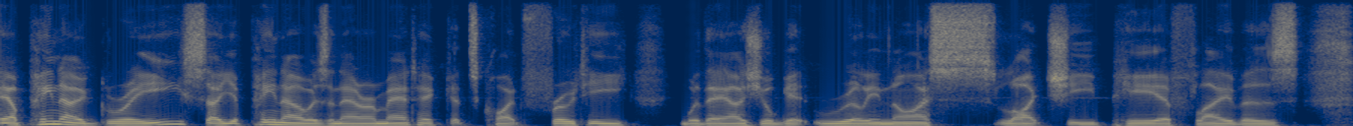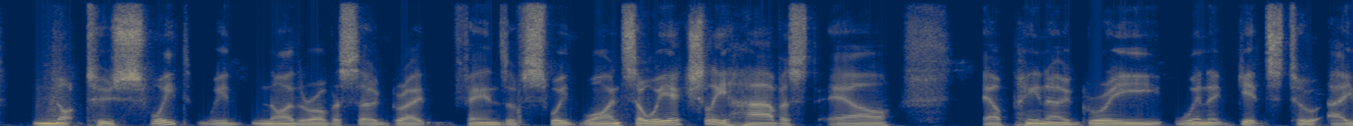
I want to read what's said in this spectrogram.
Our Pinot Gris, so your Pinot is an aromatic. It's quite fruity. With ours, you'll get really nice lychee, pear flavors. Not too sweet. We neither of us are great fans of sweet wine, so we actually harvest our our Pinot Gris when it gets to a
